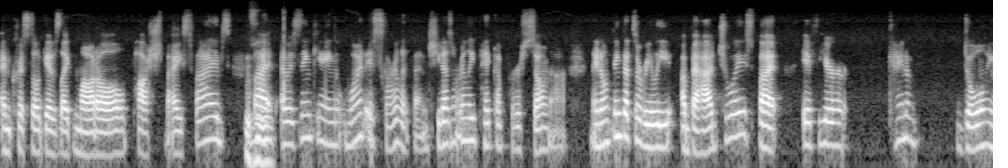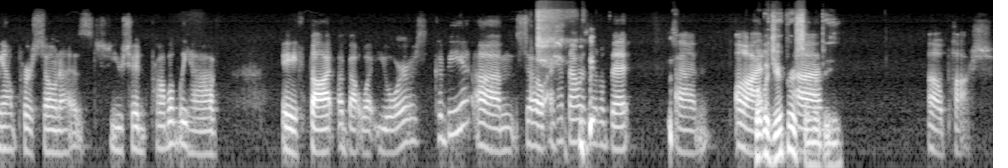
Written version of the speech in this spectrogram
and Krystal gives like model posh Spice vibes. Mhm. But I was thinking, what is Scarlett then? She doesn't really pick a persona. And I don't think that's a really a bad choice, but if you're kind of doling out personas, you should probably have a thought about what yours could be. Um, so I thought that was a little bit um, odd. what would your persona uh, be? oh, posh.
